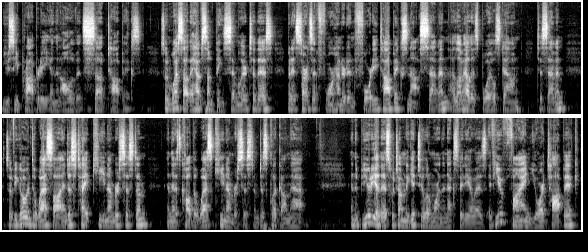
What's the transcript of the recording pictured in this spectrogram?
you see property and then all of its subtopics. So in Westlaw they have something similar to this, but it starts at 440 topics, not seven. I love how this boils down to seven. So if you go into Westlaw and just type key number system, and then it's called the West key number system, just click on that and the beauty of this, which I'm going to get to a little more in the next video, is if you find your topic,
